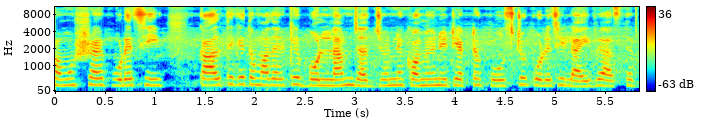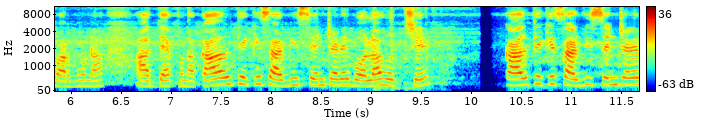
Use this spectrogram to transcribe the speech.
সমস্যায় পড়েছি, কাল থেকে তোমাদেরকে বললাম, যার জন্য কমিউনিটি একটা পোস্টও করেছি লাইভে আসতে পারব না। আর দেখো না, কাল থেকে সার্ভিস সেন্টারে বলা হচ্ছে কাল থেকে সার্ভিস সেন্টারে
